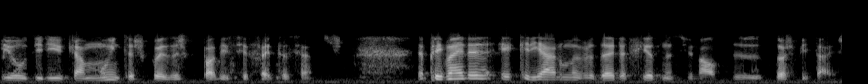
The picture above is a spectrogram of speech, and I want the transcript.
Eu diria que há muitas coisas que podem ser feitas antes. A primeira é criar uma verdadeira rede nacional de, de hospitais.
